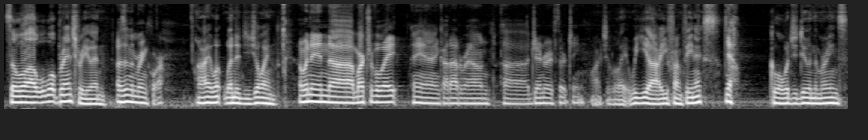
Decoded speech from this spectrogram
so uh, what branch were you in I was in the Marine Corps. all right when, when did you join I went in uh, March of 08 and got out around uh, January of 13. march of 08 we, uh, are you from phoenix Yeah. cool what'd you do in the marines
